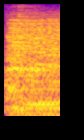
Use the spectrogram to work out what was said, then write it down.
you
